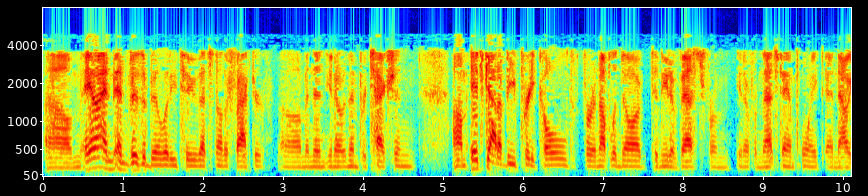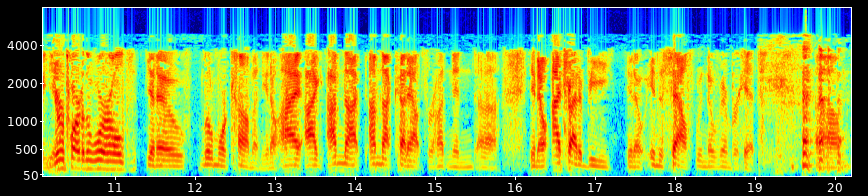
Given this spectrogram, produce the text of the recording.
Um, and, and visibility too, that's another factor. Um, and then, you know, and then protection. Um, it's gotta be pretty cold for an upland dog to need a vest from, you know, from that standpoint. And now your part of the world, you know, a little more common. You know, I, I, I'm not, I'm not cut out for hunting in, uh, you know, I try to be, you know, in the South when November hits. Um,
